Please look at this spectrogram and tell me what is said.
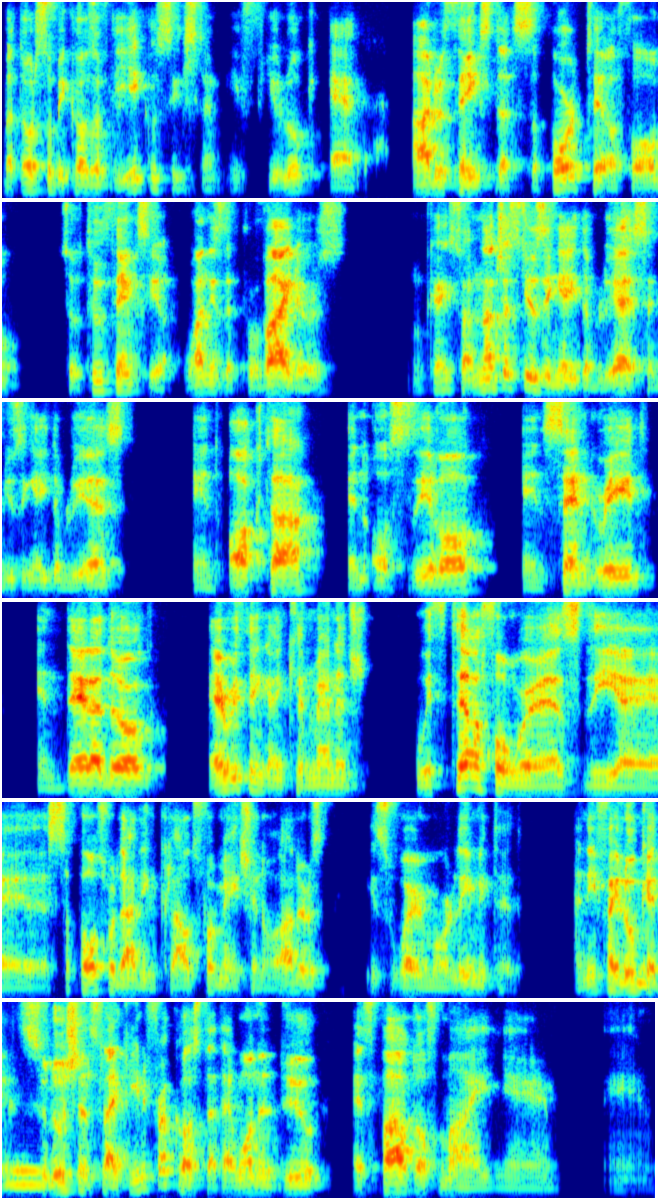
but also because of the ecosystem. If you look at other things that support Terraform, so two things here. One is the providers. Okay, so I'm not just using AWS, I'm using AWS and Okta and Auth0 and SendGrid and Datadog, everything I can manage with Terraform, whereas the uh, support for that in CloudFormation or others is way more limited. And if I look mm-hmm. at solutions like InfraCost that I want to do as part of my uh, um,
